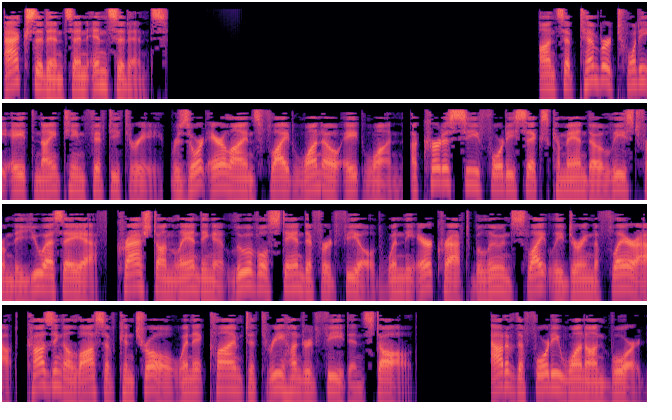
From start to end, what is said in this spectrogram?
Accidents and incidents. On September 28, 1953, Resort Airlines Flight 1081, a Curtiss C-46 Commando leased from the USAF, crashed on landing at Louisville Standiford Field when the aircraft ballooned slightly during the flare-out, causing a loss of control when it climbed to 300 feet and stalled. Out of the 41 on board,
